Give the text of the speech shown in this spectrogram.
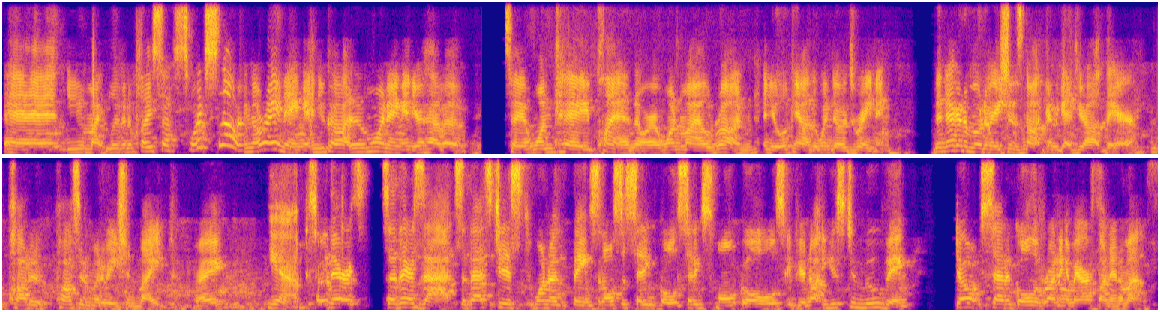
and you might live in a place that's where it's snowing or raining and you go out in the morning and you have a say a 1k plan or a one mile run and you're looking out the window it's raining the negative motivation is not going to get you out there. Positive, positive motivation might right? Yeah. So there's so there's that. So that's just one of the things and also setting goals setting small goals. If you're not used to moving don't set a goal of running a marathon in a month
